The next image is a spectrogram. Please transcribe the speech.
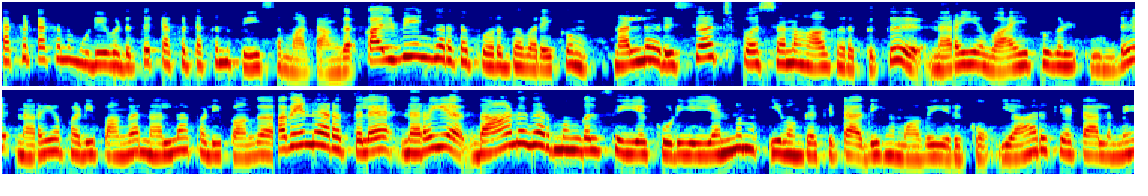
டக்கு டக்குன்னு முடிவெடுத்து டக்கு டக்குன்னு பேச மாட்டாங்க. கல்விங்கிறத பொறுத்த வரைக்கும் நல்ல ரிசர்ச் பர்சன் ஆகிறதுக்கு நிறைய வாய்ப்புகள் உண்டு. நிறைய படிப்பாங்க நல்லா படிப்பாங்க. அதே நேரத்தில் நிறைய தான தர்மங்கள் செய்யக்கூடிய எண்ணம் இவங்க கிட்ட அதிகமாகவே இருக்கும். யாரு கேட்டாலுமே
